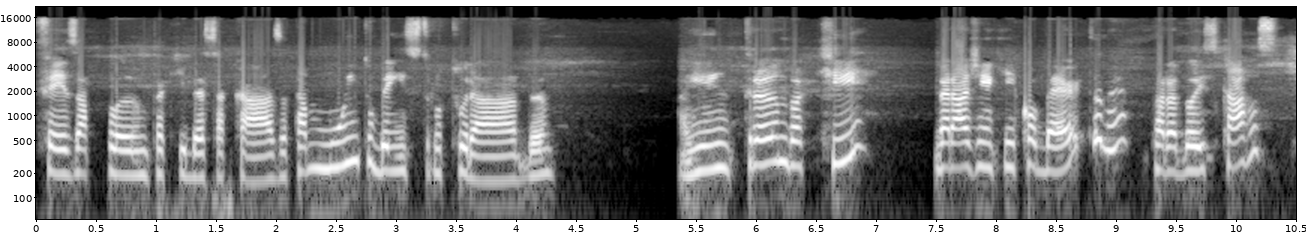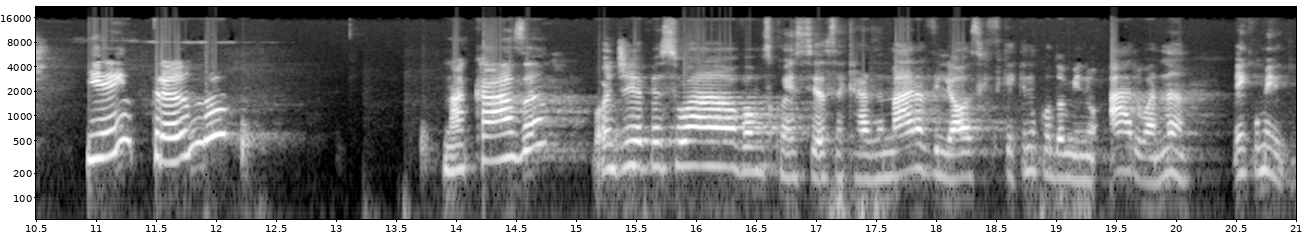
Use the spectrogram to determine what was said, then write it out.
fez a planta aqui dessa casa, tá muito bem estruturada. Aí entrando aqui, garagem aqui coberta, né, para dois carros. E entrando na casa. Bom dia, pessoal. Vamos conhecer essa casa maravilhosa que fica aqui no condomínio Aruanã. Vem comigo.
